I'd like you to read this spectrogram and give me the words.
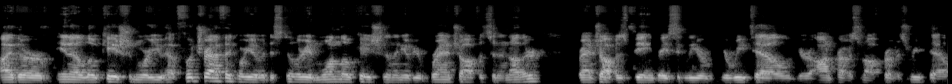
either in a location where you have foot traffic, or you have a distillery in one location, and then you have your branch office in another. Branch office being basically your, your retail, your on-premise and off-premise retail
